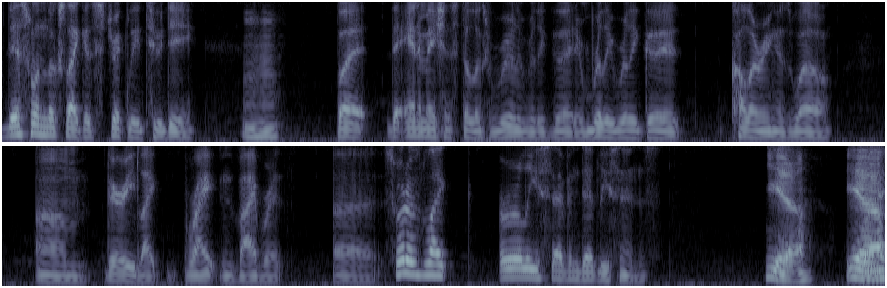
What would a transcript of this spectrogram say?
this one looks like it's strictly 2d hmm but the animation still looks really really good and really really good coloring as well. Um very like bright and vibrant. Uh sort of like early seven deadly sins. Yeah. Yeah.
